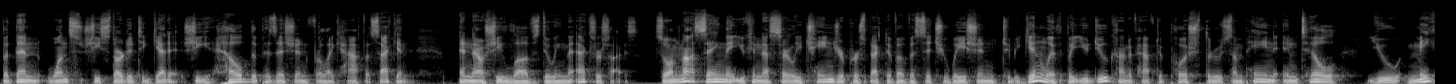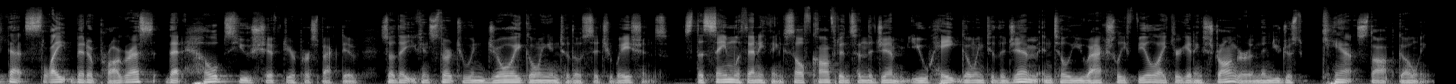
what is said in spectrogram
But then once she started to get it, she held the position for like half a second. And now she loves doing the exercise. So I'm not saying that you can necessarily change your perspective of a situation to begin with, but you do kind of have to push through some pain until you make that slight bit of progress that helps you shift your perspective so that you can start to enjoy going into those situations. It's the same with anything self confidence in the gym. You hate going to the gym until you actually feel like you're getting stronger and then you just can't stop going.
